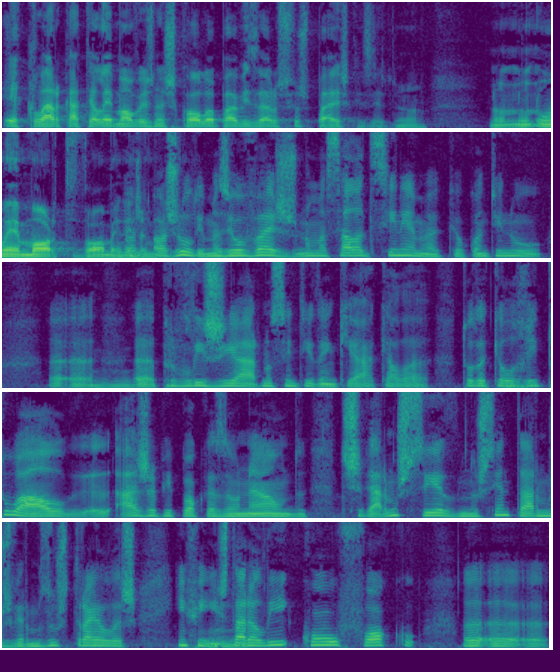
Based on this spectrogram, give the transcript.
é claro que há telemóveis na escola para avisar os seus pais, quer dizer, não, não, não é morte de homem nem de mulher. Ó Júlio, mas eu vejo numa sala de cinema que eu continuo a, uhum. a, privilegiar no sentido em que há aquela, todo aquele uhum. ritual, eh, haja pipocas ou não, de, de, chegarmos cedo, de nos sentarmos, vermos os trailers, enfim, uhum. estar ali com o foco uh, uh,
